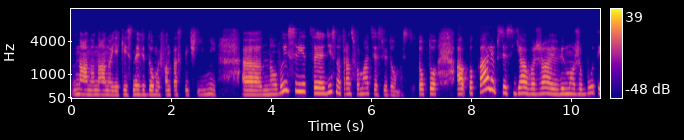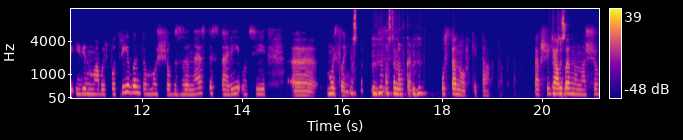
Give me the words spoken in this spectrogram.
нано-нано, якийсь невідомий, фантастичний. Ні. Е, новий світ це дійсно трансформація свідомості. Тобто апокаліпсис, я вважаю, він може бути і він, мабуть, потрібен, тому щоб знести старі оці е, мислення, Установка. установки. Так, так, так. Так що я Тобто за- впевнена, що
